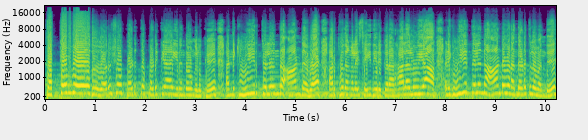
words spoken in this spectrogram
பத்தொன்பது வருஷம் படுத்த படுக்கையா இருந்தவங்களுக்கு அன்னைக்கு உயிர் தெளிந்த ஆண்டவர் அற்புதங்களை செய்திருக்கிறார். ஹலலூயா அன்னைக்கு உயிர் தெளிந்த ஆண்டவர் அந்த இடத்துல வந்து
